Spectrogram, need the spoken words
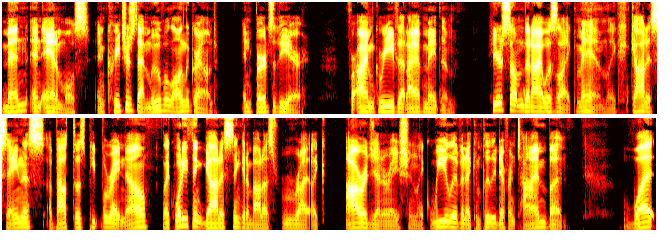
men and animals, and creatures that move along the ground, and birds of the air, for I am grieved that I have made them. Here's something that I was like, man, like God is saying this about those people right now. Like, what do you think God is thinking about us right, like our generation? Like, we live in a completely different time, but what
